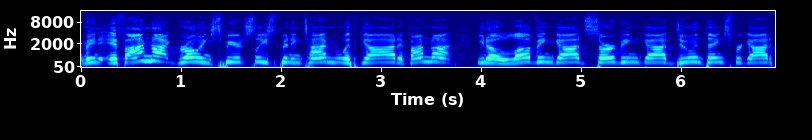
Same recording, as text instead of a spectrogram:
I mean, if I'm not growing spiritually, spending time with God, if I'm not, you know, loving God, serving God, doing things for God,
